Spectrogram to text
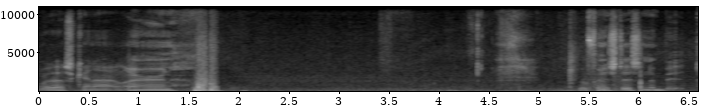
What else can I learn? We'll finish this in a bit.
